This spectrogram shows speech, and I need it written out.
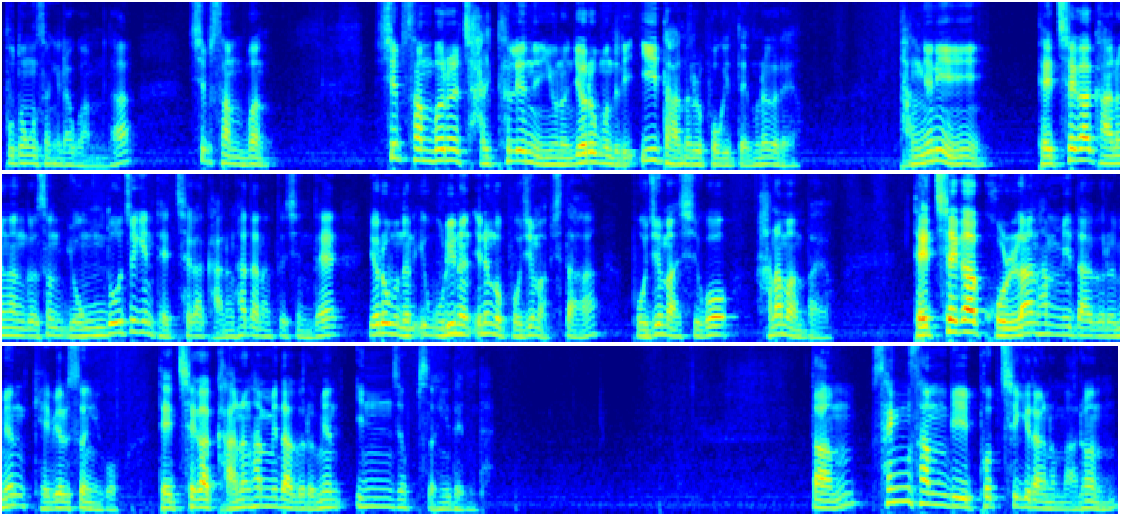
부동성이라고 합니다. 13번. 13번을 잘 틀리는 이유는 여러분들이 이 단어를 보기 때문에 그래요. 당연히 대체가 가능한 것은 용도적인 대체가 가능하다는 뜻인데 여러분들은 이- 우리는 이런 거 보지 맙시다. 보지 마시고 하나만 봐요. 대체가 곤란합니다 그러면 개별성이고 대체가 가능합니다 그러면 인접성이 됩니다. 다음 생산비 법칙이라는 말은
